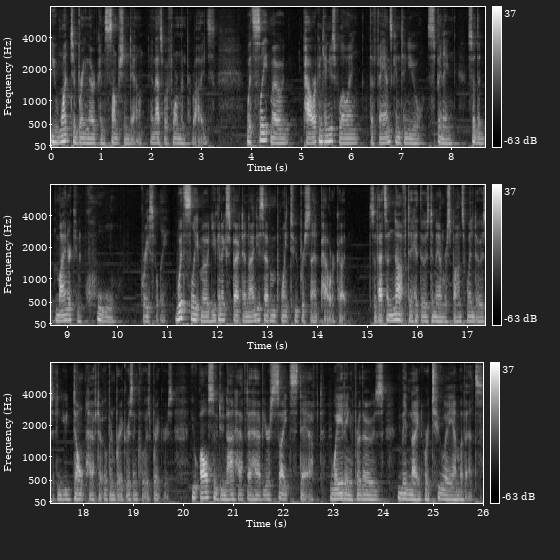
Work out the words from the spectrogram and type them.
You want to bring their consumption down. And that's what Foreman provides. With sleep mode, Power continues flowing, the fans continue spinning, so the miner can cool gracefully. With sleep mode, you can expect a 97.2% power cut. So that's enough to hit those demand response windows and you don't have to open breakers and close breakers. You also do not have to have your site staffed, waiting for those midnight or 2 a.m. events.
